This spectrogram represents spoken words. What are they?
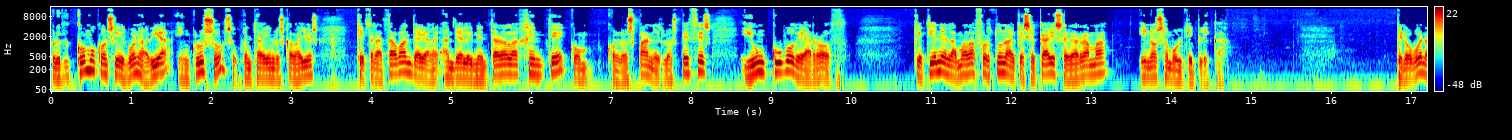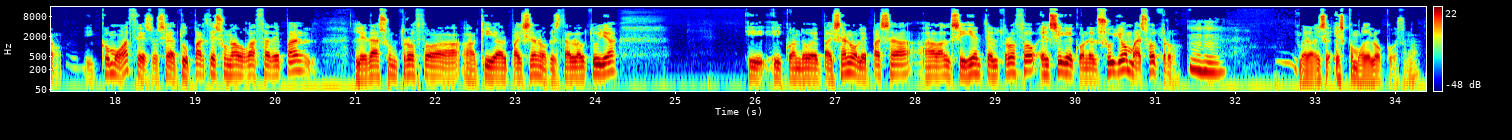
Porque ¿cómo consigues? Bueno, había incluso, se cuenta ahí en los caballos, que trataban de, alimentar a la gente con, los panes, los peces y un cubo de arroz, que tiene la mala fortuna de que se cae, se derrama y no se multiplica. Pero bueno, ¿y cómo haces? O sea, tú partes una hogaza de pan, le das un trozo aquí al paisano que está al lado tuya, y, cuando el paisano le pasa al siguiente el trozo, él sigue con el suyo más otro. Bueno, es, es, como de locos, ¿no?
